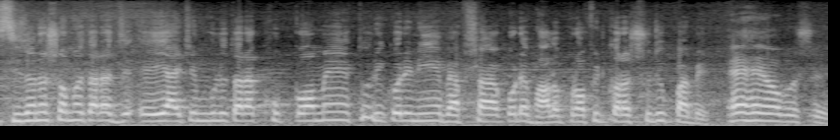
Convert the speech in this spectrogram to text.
সিজনের সময় তারা যে- এই আইটেমগুলো তারা খুব কমে তৈরি করে নিয়ে ব্যবসা করে ভালো প্রফিট করার সুযোগ পাবে। হ্যাঁ হ্যাঁ অবশ্যই।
